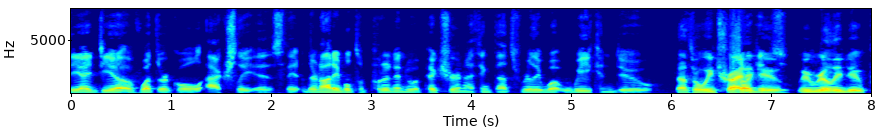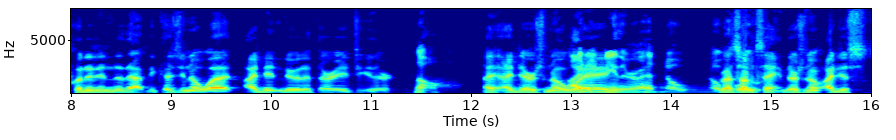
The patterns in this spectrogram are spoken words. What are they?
the idea of what their goal actually is. They, they're not able to put it into a picture, and I think that's really what we can do. That's what we try to do. We really do put it into that because you know what? I didn't do it at their age either. No, I, I there's no way. I didn't either. I had no no. That's clue. what I'm saying. There's no. I just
